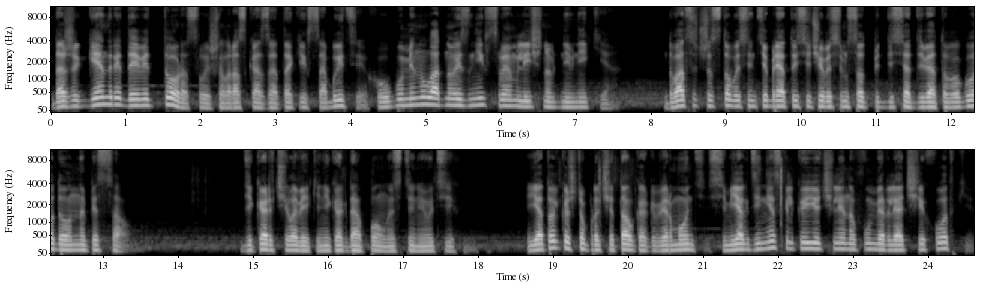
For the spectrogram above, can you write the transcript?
Даже Генри Дэвид Тора слышал рассказы о таких событиях и упомянул одно из них в своем личном дневнике. 26 сентября 1859 года он написал Дикарь в человеке никогда полностью не утихнет. Я только что прочитал, как в Вермонте семья, где несколько ее членов умерли от чехотки,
